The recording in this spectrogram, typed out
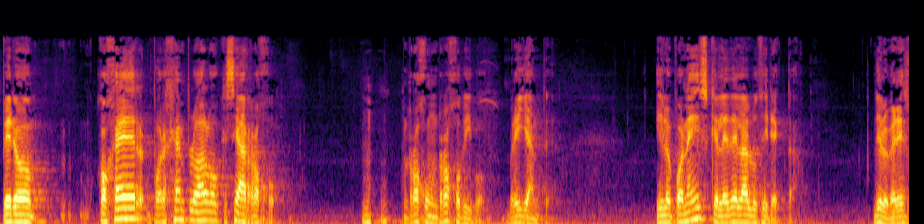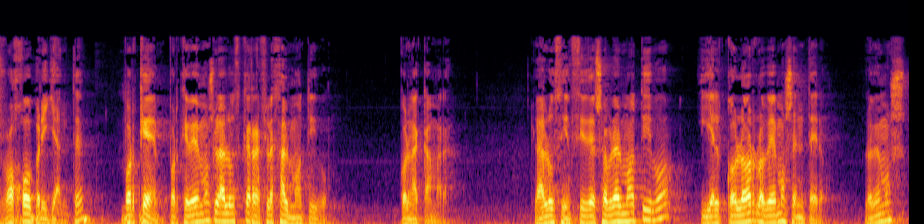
Pero coger, por ejemplo, algo que sea rojo, rojo, un rojo vivo, brillante, y lo ponéis que le dé la luz directa. Y lo veréis rojo brillante. ¿Por qué? Porque vemos la luz que refleja el motivo con la cámara. La luz incide sobre el motivo y el color lo vemos entero. Lo vemos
